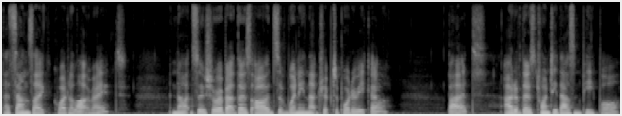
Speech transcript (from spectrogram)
that sounds like quite a lot, right? Not so sure about those odds of winning that trip to Puerto Rico? But out of those 20,000 people,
